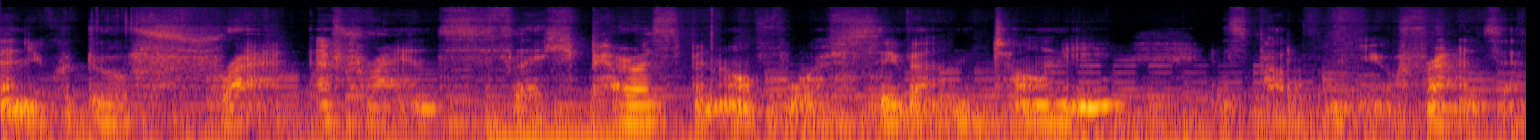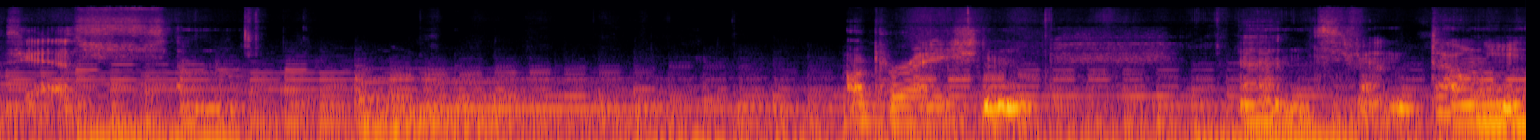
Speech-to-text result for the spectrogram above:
Then you could do Fra- a France slash Paris spin-off with Ziva and Tony as part of new France SES um, operation. And Ziva and Tony,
